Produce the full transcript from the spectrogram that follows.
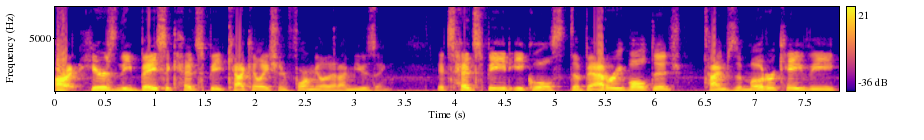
Alright, here's the basic head speed calculation formula that I'm using. Its head speed equals the battery voltage times the motor kV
